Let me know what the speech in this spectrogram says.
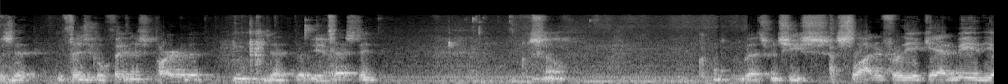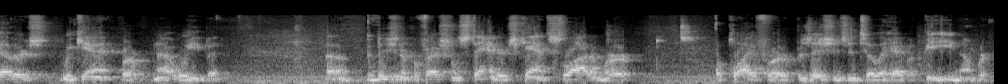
is that the physical fitness part of it? Is that the testing? So, that's when she's slotted for the academy, and the others, we can't, or not we, but uh, Division of Professional Standards can't slot them or apply for positions until they have a PE number.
